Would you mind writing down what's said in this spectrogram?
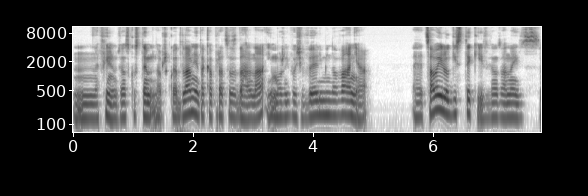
mm, firm. W związku z tym, na przykład dla mnie taka praca zdalna i możliwość wyeliminowania e, całej logistyki związanej z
